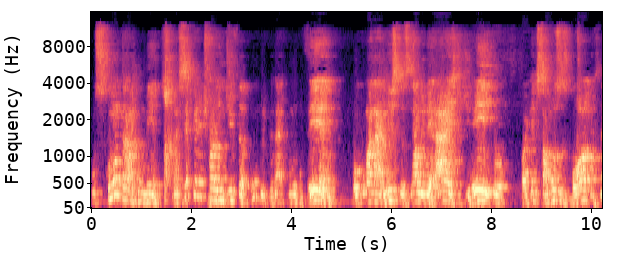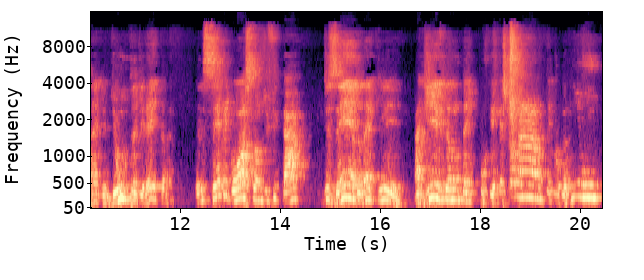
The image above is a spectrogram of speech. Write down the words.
os contra-argumentos. Né? Sempre que a gente fala em dívida pública, né, com o governo, ou com analistas neoliberais de direita, ou com aqueles famosos blogs né, de, de ultradireita, né, eles sempre gostam de ficar dizendo né, que a dívida não tem por que questionar, não tem problema nenhum.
